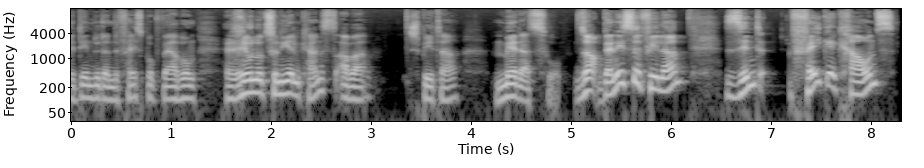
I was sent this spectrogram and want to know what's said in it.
mit dem du deine Facebook-Werbung revolutionieren kannst. Aber später mehr dazu. So, der nächste Fehler sind Fake-Accounts,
